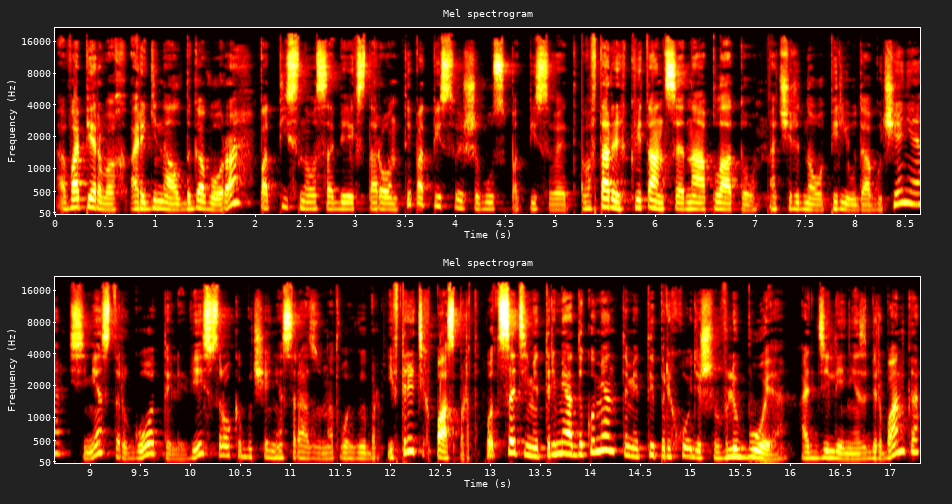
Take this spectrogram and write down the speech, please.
Во-первых, оригинал договора, подписанного с обеих сторон. Ты подписываешь, и вуз подписывает. Во-вторых, квитанция на оплату очередного периода обучения, семестр, год или весь срок обучения сразу на твой выбор. И в-третьих, паспорт. Вот с этими тремя документами ты приходишь в любое отделение Сбербанка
